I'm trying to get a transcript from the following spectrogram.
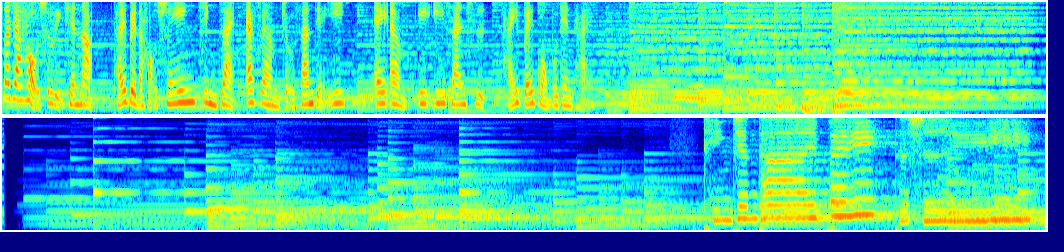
大家好，我是李千娜。台北的好声音尽在 FM 九三点一 AM 一一三四台北广播电台。听见台北的声音。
